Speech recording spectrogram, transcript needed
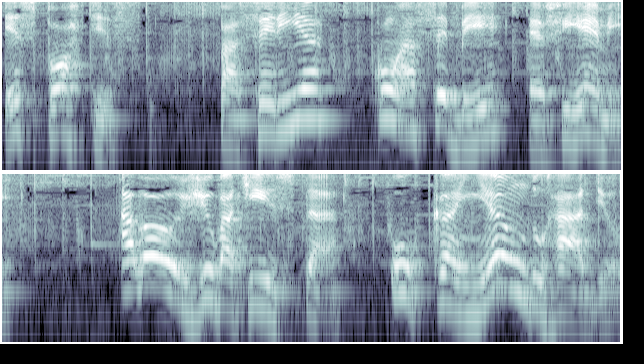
Esportes. Parceria com a CB FM. Alô, Gil Batista, o canhão do rádio.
